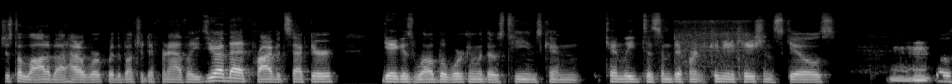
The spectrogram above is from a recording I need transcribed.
just a lot about how to work with a bunch of different athletes. You had that private sector gig as well, but working with those teams can can lead to some different communication skills. Mm-hmm. So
